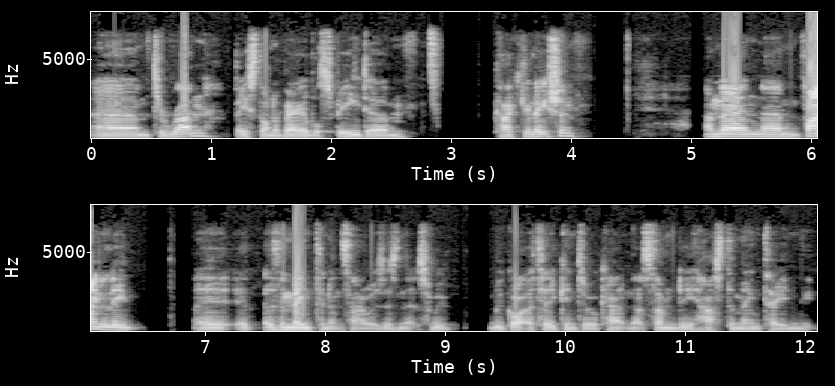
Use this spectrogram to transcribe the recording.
um, to run based on a variable speed um, calculation. And then um, finally, uh, as the maintenance hours, isn't it? So we've we've got to take into account that somebody has to maintain the,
